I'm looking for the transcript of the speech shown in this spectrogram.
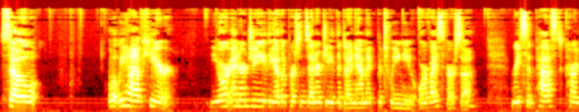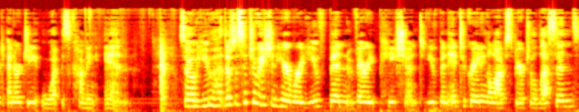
so what we have here, your energy, the other person's energy, the dynamic between you, or vice versa. Recent past, current energy, what is coming in. So you there's a situation here where you've been very patient. You've been integrating a lot of spiritual lessons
